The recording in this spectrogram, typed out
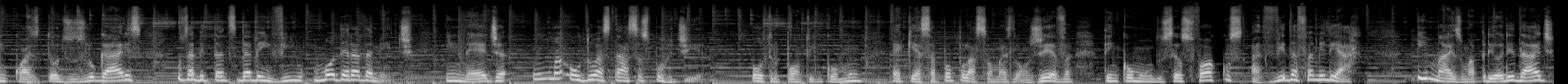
Em quase todos os lugares, os habitantes bebem vinho moderadamente, em média uma ou duas taças por dia. Outro ponto em comum é que essa população mais longeva tem como um dos seus focos a vida familiar. E mais uma prioridade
